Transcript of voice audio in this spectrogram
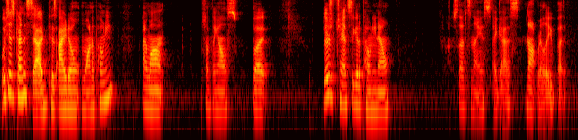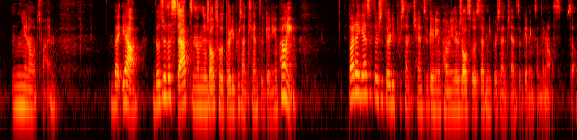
which is kind of sad because I don't want a pony. I want something else, but there's a chance to get a pony now. So that's nice, I guess. Not really, but you know, it's fine. But yeah, those are the stats, and then there's also a 30% chance of getting a pony. But I guess if there's a 30% chance of getting a pony, there's also a 70% chance of getting something else. So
